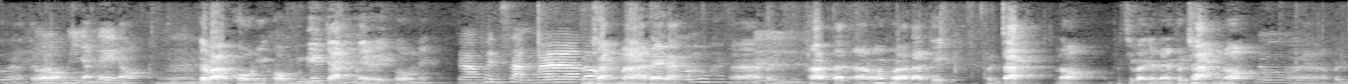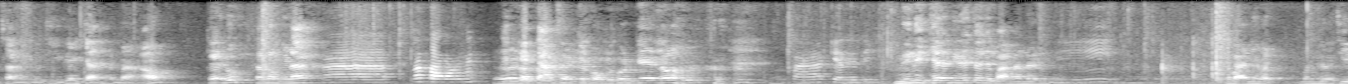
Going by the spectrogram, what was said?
ยอ่าแต่แต่ว่าว่า มีอย่างนี้เนาะอืมแต่ว่าของนี่ของอยู่เวียงจันทน์ไม่เลยของนี่จะเพิ่นสั่งมาเพิ่นเนาะสั่งมาได้ล่ะโอ้ย อ่าเพิ่นผ่าตัดเอาผ่าตัดที่เพิ่นตัดเนาะปัจจุบันกันเลยเพิ่นช่างเนาะโดยอ่าเพิ่นช่างอยู่ที่เวียงจันทน์เพิ่นมาเอ้าแกะดูทางน้องนี่นะปลาแล้วตองไหมเออแล้วตามใส่เจ้าของเป็นคนแกะเนาะปลาแกะเลยดินี่นี่แกะนี่เจ้าจะบานนั่นเลยนี่นี่สบายนี่แบบมันคือที่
